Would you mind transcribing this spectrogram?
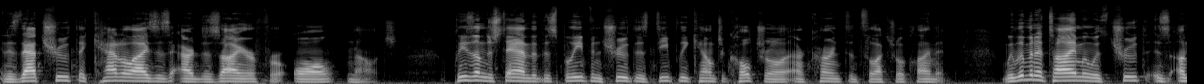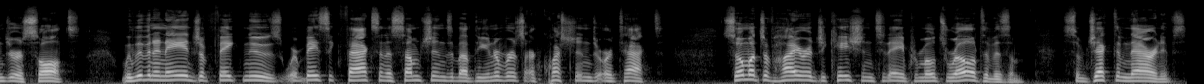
It is that truth that catalyzes our desire for all knowledge. Please understand that this belief in truth is deeply countercultural in our current intellectual climate. We live in a time in which truth is under assault. We live in an age of fake news where basic facts and assumptions about the universe are questioned or attacked. So much of higher education today promotes relativism, subjective narratives,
